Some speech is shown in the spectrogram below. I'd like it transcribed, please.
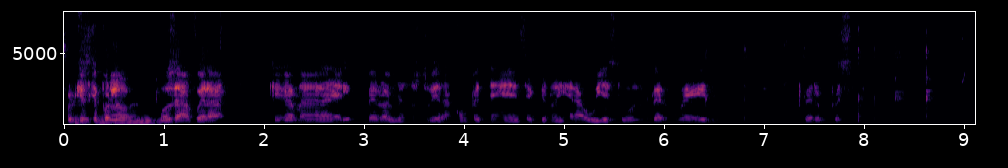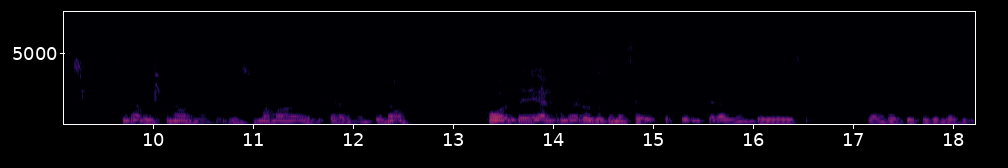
Porque es que por lo. O sea, fuera que ganara él, pero al menos tuviera competencia, que uno dijera, uy, estuvo súper bueno. Pero pues. Sí, no, es que no, no, yo, soy mamado de literalmente no. Paul de alguno de los dos de Mercedes, porque literalmente es ya un buen tiempo siendo así.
